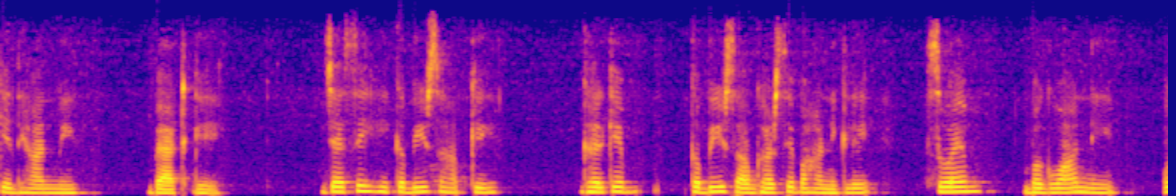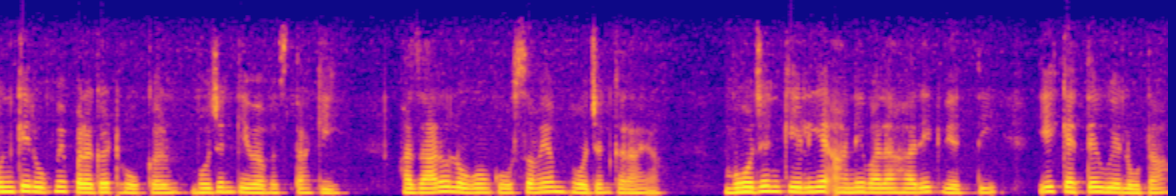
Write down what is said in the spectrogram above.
के ध्यान में बैठ गए। जैसे ही कबीर साहब के घर के, कबीर साहब घर से बाहर निकले, स्वयं भगवान ने उनके रूप में प्रकट होकर भोजन की व्यवस्था की। हज़ारों लोगों को स्वयं भोजन कराया। भोजन के लिए आने वाला हर एक व्यक्ति ये कहते हुए लौटा,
